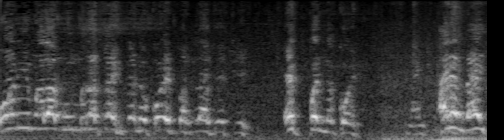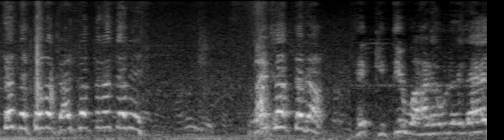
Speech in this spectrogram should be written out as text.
कोणी मला मुंबराचा इथं नकोय बांगलादेशी. एक पण नकोय अरे नाही तर त्याच्यानं काढलं तर त्याने? काढलं तर का? हे किती वाढवलेलं आहे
